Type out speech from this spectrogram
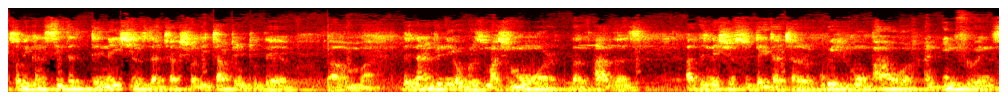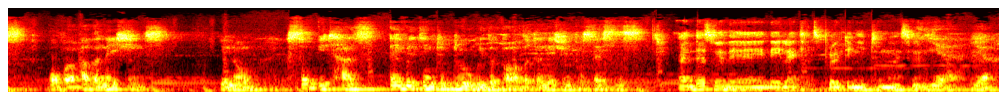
so we can see that the nations that actually tapped into the um, the non-renewables much more than others are the nations today that are, wield more power and influence over other nations. You know, so it has everything to do with the power that a nation possesses. And that's why they, they like exploiting it too much. huh? Yeah, yeah.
